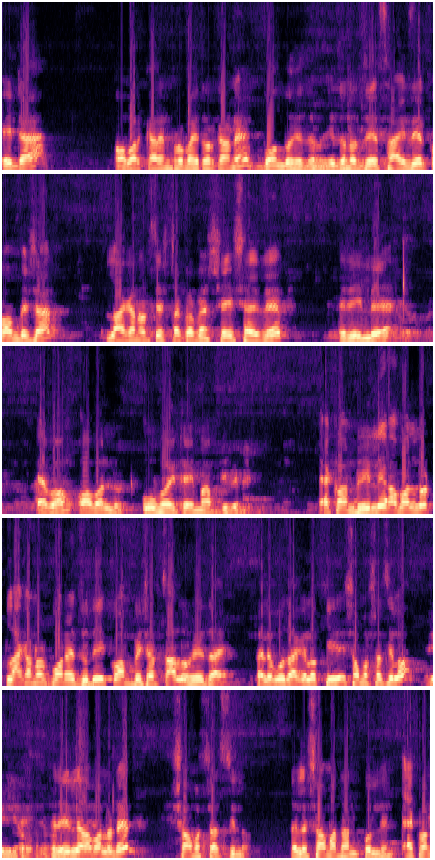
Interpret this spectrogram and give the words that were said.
এটা ওভার কারেন্ট প্রবাহিত হওয়ার কারণে বন্ধ হয়ে যাবে। এই জন্য যে সাইজের কম প্রেশার লাগানোর চেষ্টা করবেন, সেই সাইজের রিলে এবং ওভারলোড উভয়টাই মাপ দিবেন। এখন রিলে ওভারলোড লাগানোর পরে যদি কম প্রেশার চালু হয়ে যায়, তাহলে বোঝা গেল কি সমস্যা ছিল? রিলে ওভারলোডের সমস্যা ছিল। তাহলে সমাধান করলেন। এখন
